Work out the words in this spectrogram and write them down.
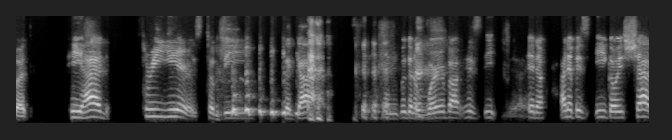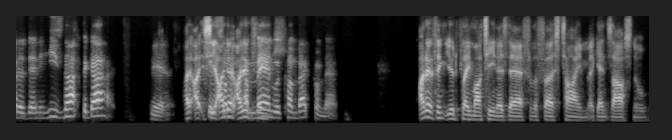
but he had three years to be the guy. And we're gonna worry about his, you know, and if his ego is shattered, then he's not the guy. Yeah, I, I see. I don't. I don't. A think... man would come back from that. I don't think you'd play Martinez there for the first time against Arsenal.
